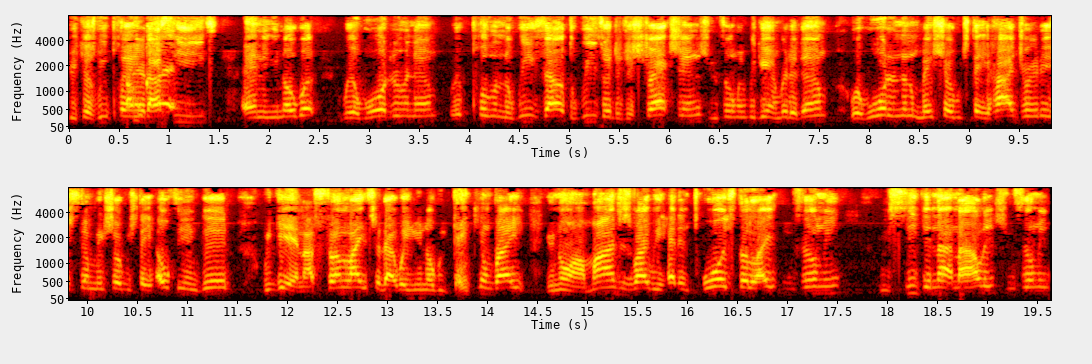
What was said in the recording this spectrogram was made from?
because we planted our seeds, and you know what? We're watering them. We're pulling the weeds out. The weeds are the distractions. You feel me? We're getting rid of them. We're watering them. Make sure we stay hydrated. Still make sure we stay healthy and good. We getting our sunlight so that way, you know, we thinking right. You know, our minds is right. We heading towards the light. You feel me? We seeking that knowledge. You feel me?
